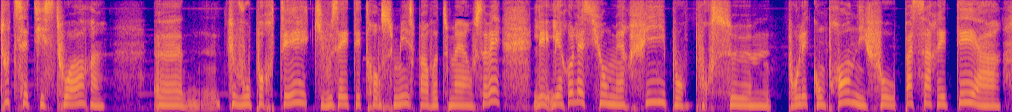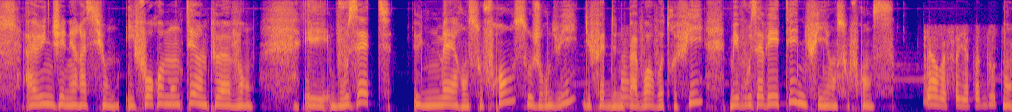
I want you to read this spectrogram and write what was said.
toute cette histoire euh, que vous portez, qui vous a été transmise par votre mère. Vous savez, les, les relations mère-fille, pour pour se pour les comprendre, il faut pas s'arrêter à, à une génération. Il faut remonter un peu avant. Et vous êtes une mère en souffrance aujourd'hui du fait de ne pas voir votre fille, mais vous avez été une fille en souffrance. Ah bah ça, y a pas de doute. Bon.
